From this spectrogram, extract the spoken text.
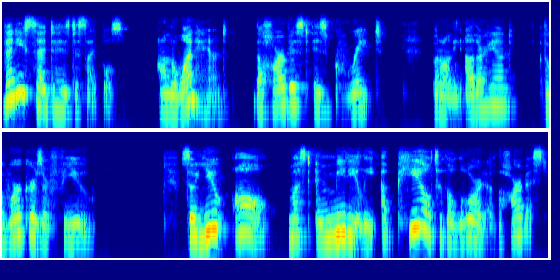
Then he said to his disciples, On the one hand, the harvest is great, but on the other hand, the workers are few. So you all must immediately appeal to the Lord of the harvest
